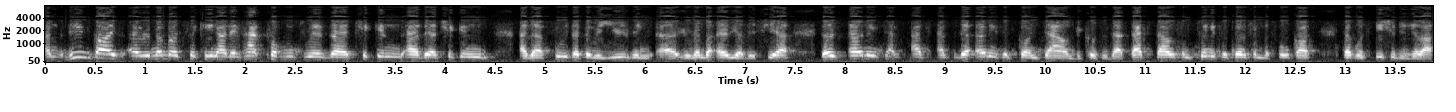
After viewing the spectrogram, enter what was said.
um, these guys, I uh, remember Sakina, they've had problems with uh, chicken, uh, their chicken, uh, the food that they were using, uh, you remember earlier this year. Those earnings have, have, have, their earnings have gone down because of that. That's down from 20% from the forecast that was issued in July.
